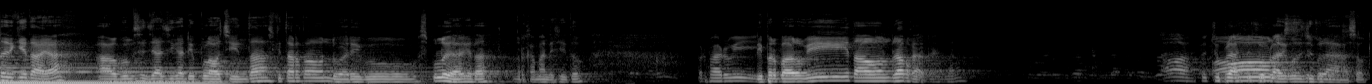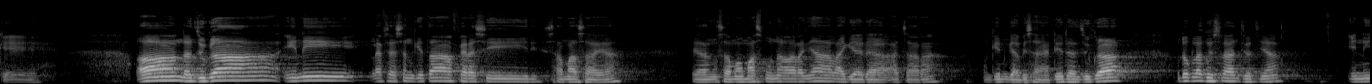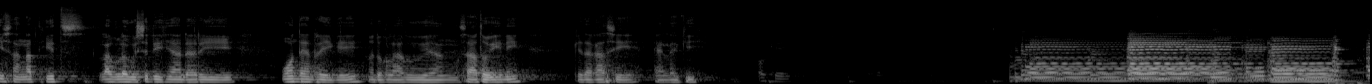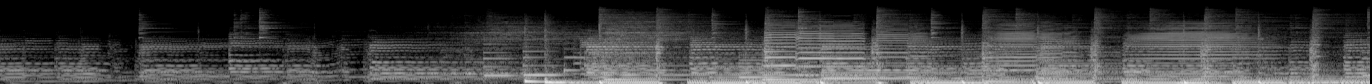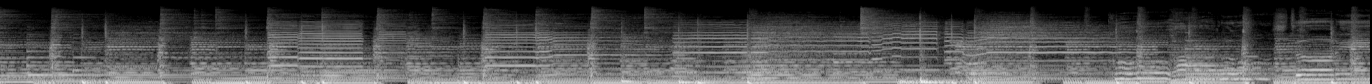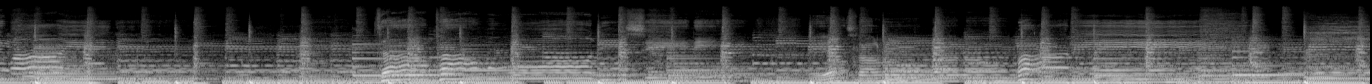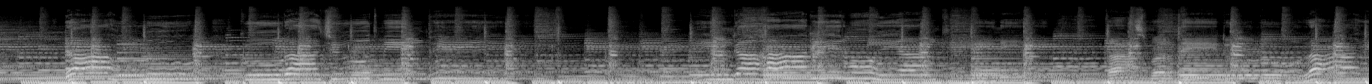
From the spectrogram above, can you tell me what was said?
dari kita ya Album Senja Jika di Pulau Cinta sekitar tahun 2010 ya kita rekaman di situ Perbarui. Diperbarui tahun berapa kak? Oh, 17, oh, 17. 2017, oke. Ah, dan juga ini live session kita versi sama saya. Yang sama Mas Muna orangnya lagi ada acara. Mungkin nggak bisa hadir. Dan juga untuk lagu selanjutnya. Ini sangat hits lagu-lagu sedihnya dari Mountain Reggae. Untuk lagu yang satu ini kita kasih elegi. Dulu lagi.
